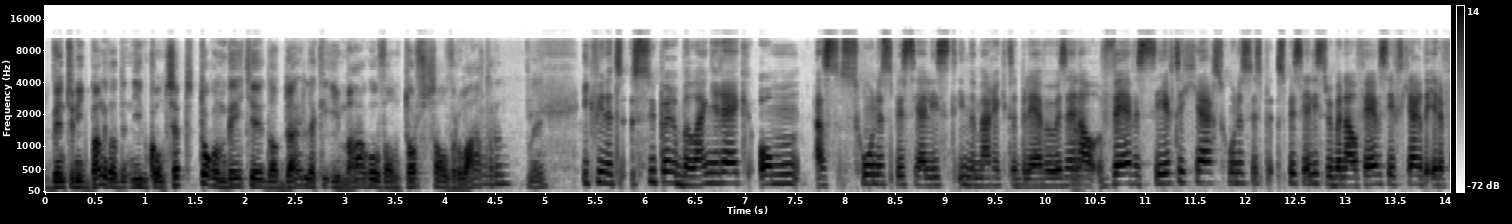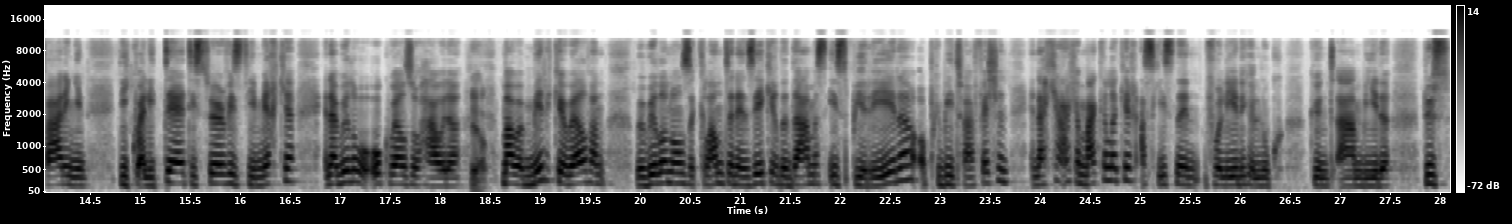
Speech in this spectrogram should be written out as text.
Bent u niet bang dat het nieuwe concept toch een beetje dat duidelijke imago van torfs zal verwateren? Nee? Ik vind het super belangrijk om als schone specialist in de markt te blijven. We zijn al 75 jaar schone specialist. We hebben al 75 jaar de ervaring in die kwaliteit, die service, die merken. En dat willen we ook wel zo houden. Maar we merken wel van, we willen onze klanten en zeker de dames inspireren op het gebied van fashion. En dat gaat gemakkelijker als je eens een volledige look kunt aanbieden. Dus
